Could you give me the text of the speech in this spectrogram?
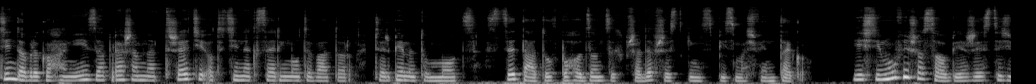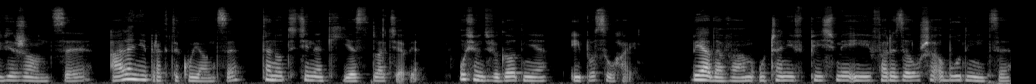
Dzień dobry, kochani. Zapraszam na trzeci odcinek serii Motywator. Czerpiemy tu moc z cytatów pochodzących przede wszystkim z Pisma Świętego. Jeśli mówisz o sobie, że jesteś wierzący, ale nie praktykujący, ten odcinek jest dla ciebie. Usiądź wygodnie i posłuchaj. Biada wam, uczeni w piśmie i faryzeusze obłudnicy,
